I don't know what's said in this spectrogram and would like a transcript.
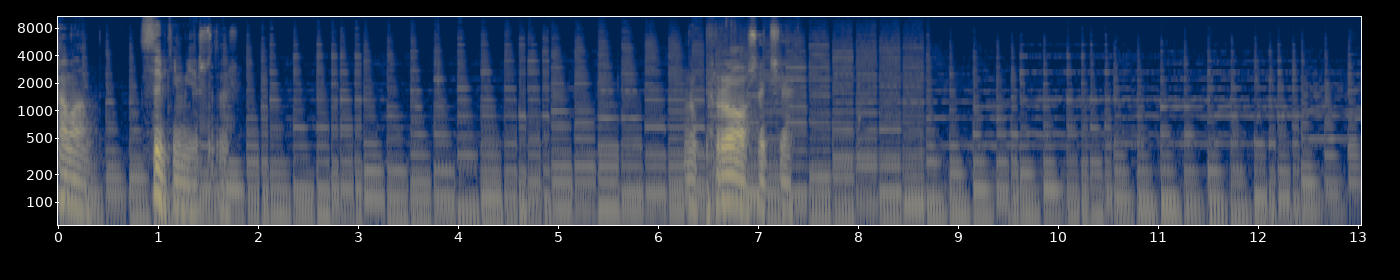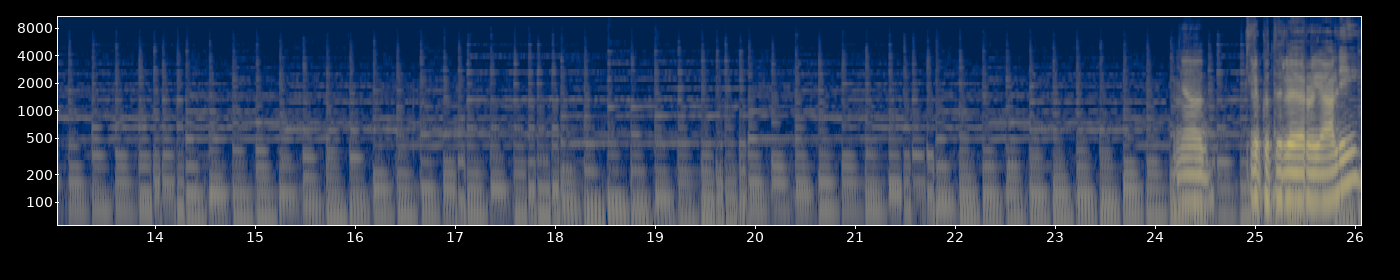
Come on. Sypnij mi jeszcze też. Proszę cię. Tylko tyle royali?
